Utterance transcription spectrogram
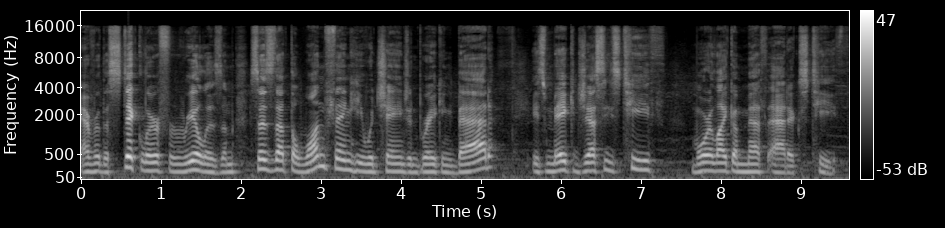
ever the stickler for realism, says that the one thing he would change in Breaking Bad is make Jesse's teeth more like a meth addict's teeth.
